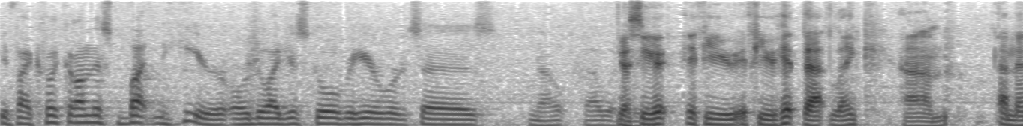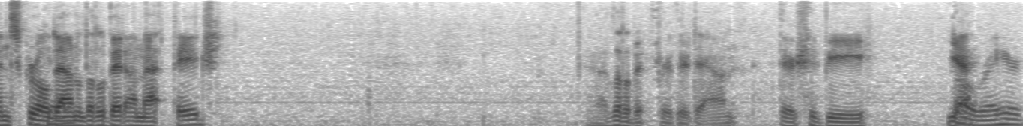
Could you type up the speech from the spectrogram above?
if I click on this button here, or do I just go over here where it says no? That would Yeah, so if you if you hit that link um, and then scroll Okay. down a little bit on that page, a little bit further down, there should be, yeah, Oh, right here.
